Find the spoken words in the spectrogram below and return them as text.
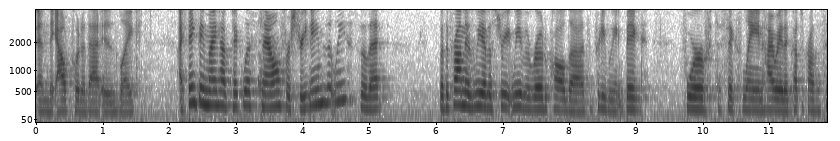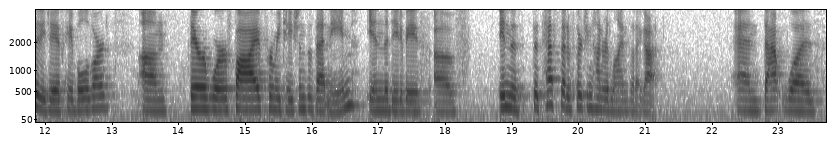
and the output of that is like, I think they might have pick lists now for street names at least, so that, but the problem is we have a street, we have a road called, uh, it's a pretty big- big four to six lane highway that cuts across the city, JFK Boulevard. Um, There were five permutations of that name in the database of, in the, the test set of 1,300 lines that I got. And that was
